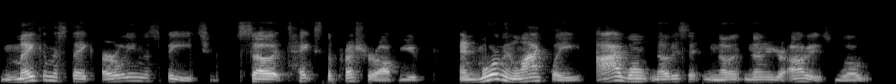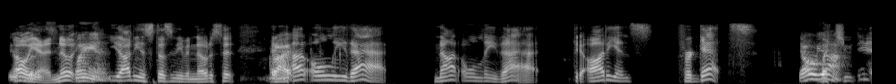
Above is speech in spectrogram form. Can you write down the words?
make a mistake early in the speech so it takes the pressure off you. And more than likely, I won't notice it. No, none of your audience will. Oh yeah, no, planned. the audience doesn't even notice it. And Right. not only that, not only that, the audience forgets Oh yeah. what you did.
